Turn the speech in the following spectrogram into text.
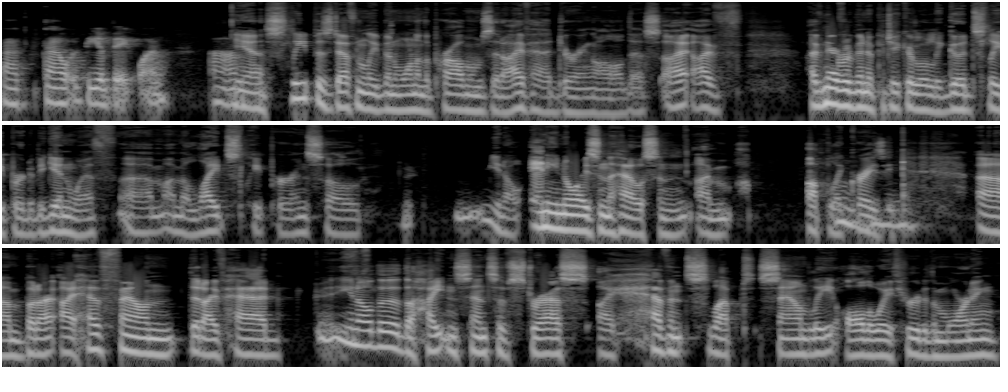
That that would be a big one. Um, yeah, sleep has definitely been one of the problems that I've had during all of this. I, have I've never been a particularly good sleeper to begin with. Um, I'm a light sleeper, and so you know any noise in the house, and I'm up, up like mm-hmm. crazy. Um, but I, I have found that I've had you know the the heightened sense of stress. I haven't slept soundly all the way through to the morning.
